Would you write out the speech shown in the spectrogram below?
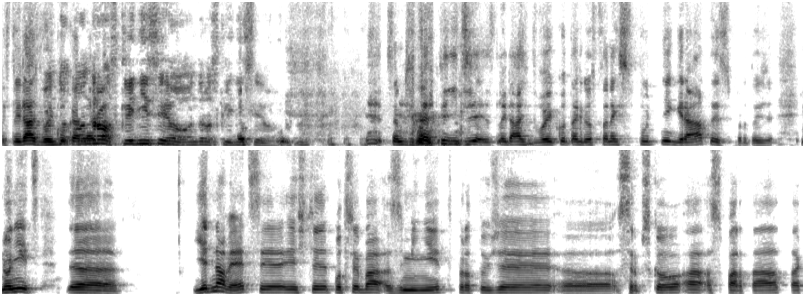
Jestli dáš dvojku... Ondro, Ondro, sklidni si ho, Ondro, sklidni si ho. Jsem chtěl říct, že jestli dáš dvojku, tak dostaneš Sputnik gratis, protože... No nic, eh, jedna věc je ještě potřeba zmínit, protože eh, Srbsko a Sparta, tak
